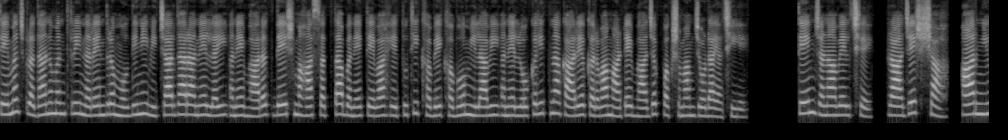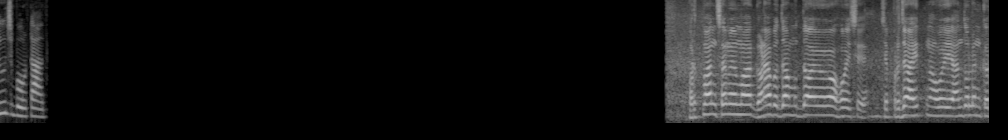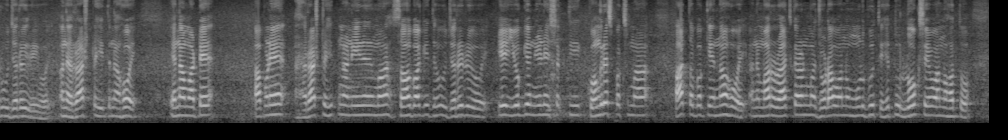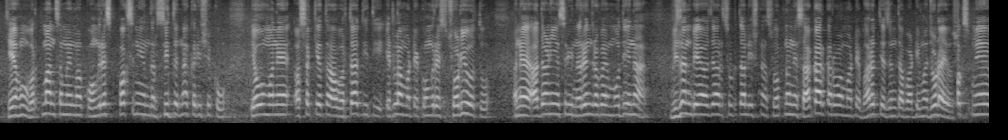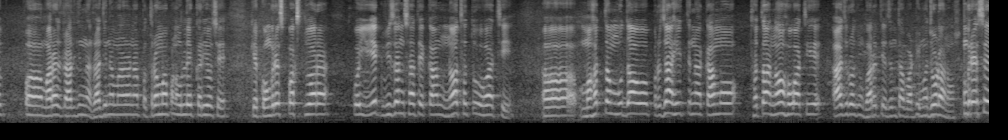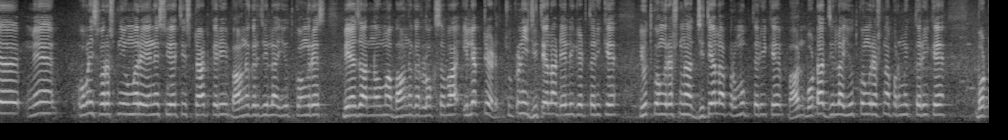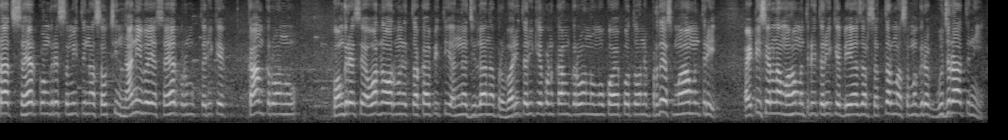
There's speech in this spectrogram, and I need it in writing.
તેમજ પ્રધાનમંત્રી નરેન્દ્ર મોદીની વિચારધારાને લઈ અને ભારત દેશ મહાસત્તા બને તેવા હેતુથી ખભે ખભો મિલાવી અને લોકહિતના કાર્ય કરવા માટે ભાજપ પક્ષમાં જોડાયા છીએ. તેમ જણાવેલ છે, રાજેશ શાહ, આર ન્યૂઝ બોટાદ. વર્તમાન સમયમાં ઘણા બધા મુદ્દાઓ એવા હોય છે જે પ્રજાહિતના હોય આંદોલન કરવું જરૂરી હોય અને રાષ્ટ્રહિતના હોય, એના માટે આપણે રાષ્ટ્રહિતના નિર્ણયમાં સહભાગી થવું જરૂરી હોય. એ યોગ્ય નિર્ણય શક્તિ કોંગ્રેસ પક્ષમાં આ તબક્કે ન હોય અને મારો રાજકારણમાં જોડાવાનો મૂળભૂત હેતુ લોકસેવાનો હતો, જે હું વર્તમાન સમયમાં કોંગ્રેસ પક્ષની અંદર સિદ્ધ ન કરી શકું એવું મને અશક્યતા વર્તાતી હતી. એટલા માટે કોંગ્રેસ છોડ્યું હતું અને આદરણીય શ્રી નરેન્દ્રભાઈ મોદીના વિઝન બે હજાર સુડતાલીસના સ્વપ્નને સાકાર કરવા માટે ભારતીય જનતા પાર્ટીમાં જોડાયો પક્ષ મેં મારા રાજીના, રાજીનામાના પત્રમાં પણ ઉલ્લેખ કર્યો છે કે કોંગ્રેસ પક્ષ દ્વારા કોઈ એક વિઝન સાથે કામ ન થતું હોવાથી મહત્તમ મુદ્દાઓ પ્રજાહિતના કામો થતા ન હોવાથી આજ રોજ હું ભારતીય જનતા પાર્ટીમાં જોડાણો કોંગ્રેસે મેં ઓગણીસ વર્ષની ઉંમરે એનએસયુઆઈથી સ્ટાર્ટ કરી ભાવનગર જિલ્લા યુથ કોંગ્રેસ, બે હજાર નવમાં ભાવનગર લોકસભા ઇલેક્ટેડ ચૂંટણી જીતેલા ડેલિગેટ તરીકે, યુથ કોંગ્રેસના જીતેલા પ્રમુખ તરીકે બોટાદ જિલ્લા યુથ કોંગ્રેસના પ્રમુખ તરીકે, બોટાદ શહેર કોંગ્રેસ સમિતિના સૌથી નાની વયે શહેર પ્રમુખ તરીકે કામ કરવાનું કોંગ્રેસે અવારનવાર મને તક આપી હતી. અન્ય જિલ્લાના પ્રભારી તરીકે પણ કામ કરવાનો મોકો આપ્યો હતો અને પ્રદેશ મહામંત્રી આઈટી સેલના મહામંત્રી તરીકે બે હજાર સત્તરમાં સમગ્ર ગુજરાતની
